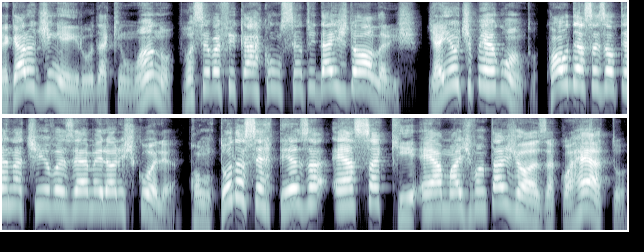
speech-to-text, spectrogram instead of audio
pegar o dinheiro daqui a um ano, você vai ficar com 110 dólares. E aí eu te pergunto, qual dessas alternativas é a melhor escolha? Com toda certeza, essa aqui é a mais vantajosa, correto?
